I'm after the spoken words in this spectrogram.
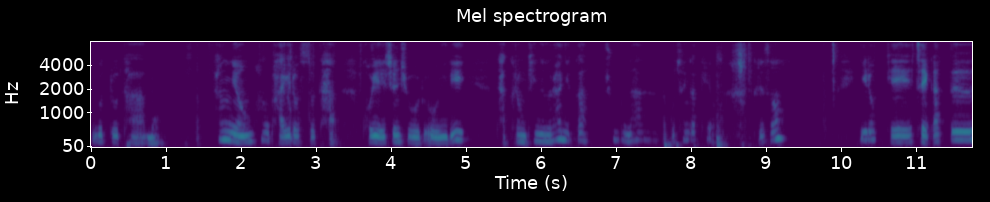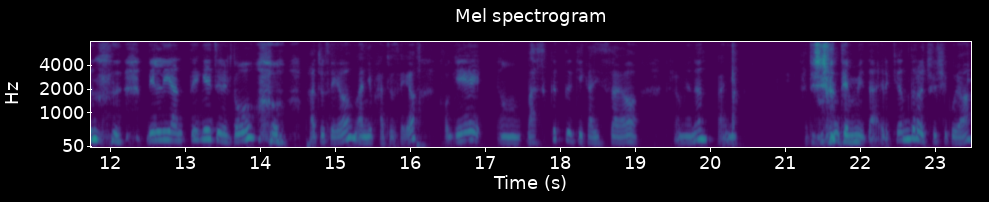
이것도 다 뭐 항염, 항바이러스 다 거의 에센셜 오일이 다 그런 기능을 하니까 충분하다고 생각해요. 그래서 이렇게 제가 뜬 릴리안 뜨개질도 봐주세요. 많이 봐주세요. 거기에 어, 마스크 뜨기가 있어요. 그러면은 많이 봐주시면 됩니다. 이렇게 흔들어 주시고요.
